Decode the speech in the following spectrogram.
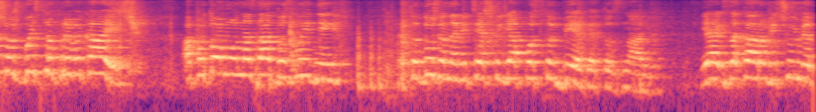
що ж швидко привикаєш, а потім назад до злидней. Це дуже навіть тяжко, я по собі це знаю. Я як Захарович умер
